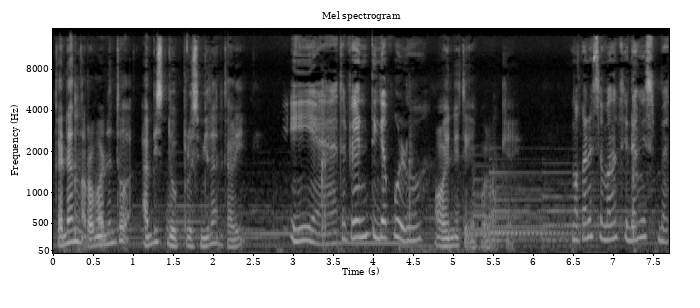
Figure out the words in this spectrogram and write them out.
kadang Ramadan tuh habis 29 kali. Iya tapi kan 30 oh ini 30 oke. Okay. makanya semalam sidang isbat.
